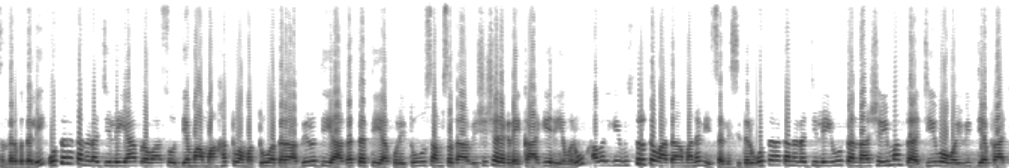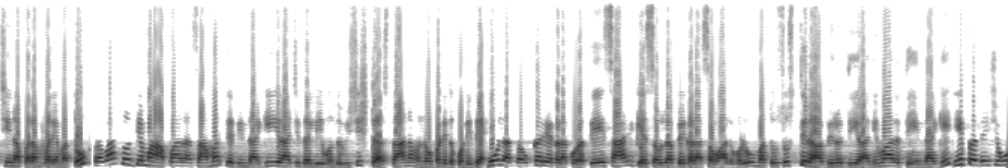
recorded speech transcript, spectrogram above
ಸಂದರ್ಭದಲ್ಲಿ ಉತ್ತರ ಕನ್ನಡ ಜಿಲ್ಲೆಯ ಪ್ರವಾಸೋದ್ಯಮ ಮಹತ್ವ ಮತ್ತು ಅದರ ಅಭಿವೃದ್ಧಿಯ ಅಗತ್ಯತೆಯ ಕುರಿತು ಸಂಸದ ವಿಶ್ವೇಶ್ವರಗಡೆ ಕಾಗೇರಿಯವರು ಅವರಿಗೆ ವಿಸ್ತೃತವಾದ ಮನವಿ ಸಲ್ಲಿಸಿದರು. ಉತ್ತರ ಕನ್ನಡ ಜಿಲ್ಲೆಯು ತನ್ನ ಶ್ರೀಮಂತ ಜೀವ ವೈವಿಧ್ಯ ಪ್ರಾಚೀನ ಪರಂಪರೆ ಮತ್ತು ಪ್ರವಾಸೋದ್ಯಮ ಅಪಾರ ಸಾಮರ್ಥ್ಯದಿಂದಾಗಿ ರಾಜ್ಯದಲ್ಲಿ ಒಂದು ವಿಶಿಷ್ಟ ಸ್ಥಾನವನ್ನು ಪಡೆದುಕೊಂಡಿದೆ. ಮೂಲ ಸೌಕರ್ಯಗಳ ಕೊರತೆ, ಸಾರಿಗೆ ಸೌಲಭ್ಯಗಳ ಸವಾಲುಗಳು ಮತ್ತು ಸುಸ್ಥಿರ ಅಭಿವೃದ್ಧಿಯ ಅನಿವಾರ್ಯತೆಯಿಂದಾಗಿ ಈ ಪ್ರದೇಶವು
